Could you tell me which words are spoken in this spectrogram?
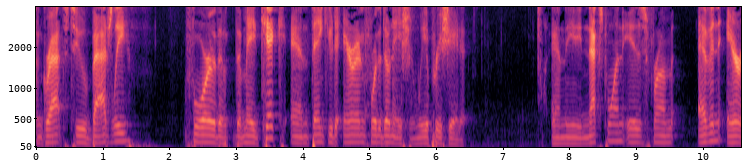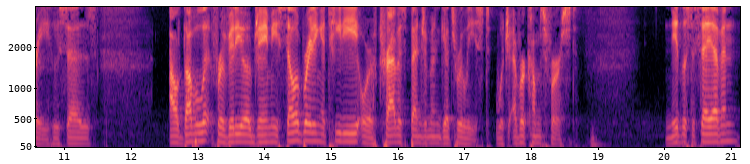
congrats to Badgley for the the made kick, and thank you to Aaron for the donation. We appreciate it. And the next one is from Evan Airy, who says. I'll double it for a video of Jamie celebrating a TD or if Travis Benjamin gets released, whichever comes first. Needless to say, Evan,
